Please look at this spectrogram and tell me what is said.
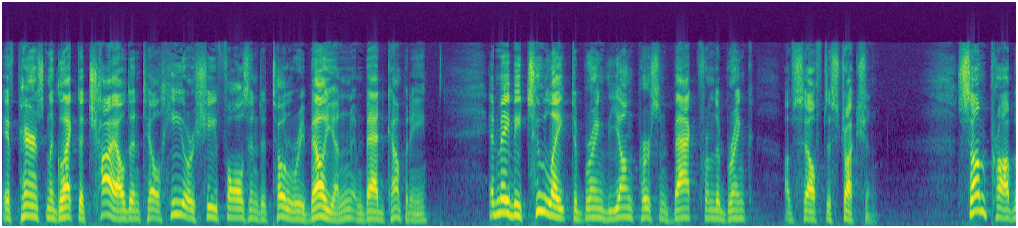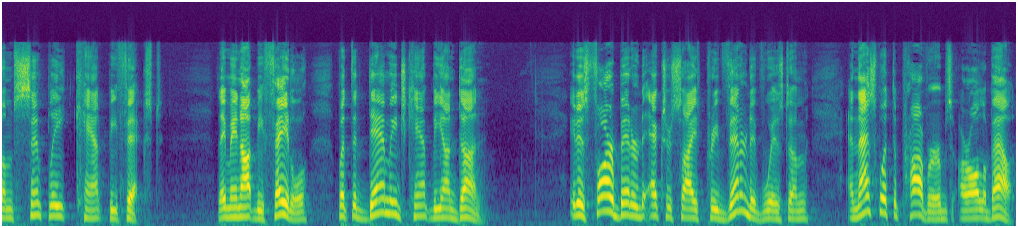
If parents neglect a child until he or she falls into total rebellion and bad company, it may be too late to bring the young person back from the brink of self destruction. Some problems simply can't be fixed. They may not be fatal, but the damage can't be undone. It is far better to exercise preventative wisdom, and that's what the Proverbs are all about.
